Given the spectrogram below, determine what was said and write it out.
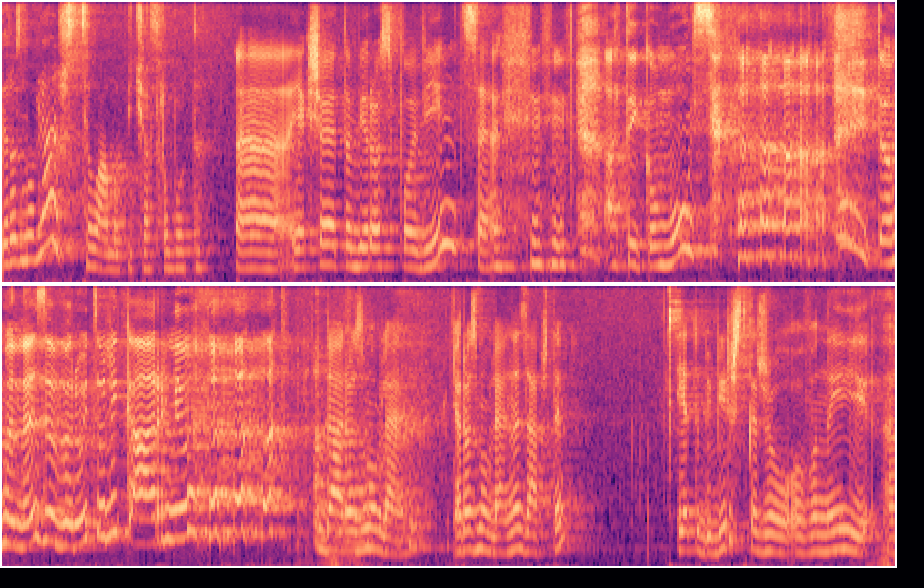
Ти розмовляєш з тілами під час роботи? Е, якщо я тобі розповім це, а ти комусь, то мене заберуть у лікарню. да, розмовляю. Розмовляю не завжди. Я тобі більш скажу, вони е,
